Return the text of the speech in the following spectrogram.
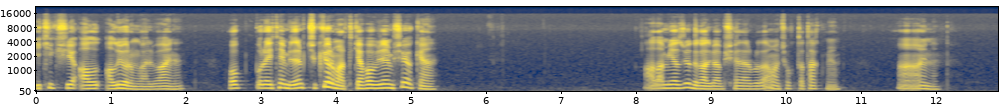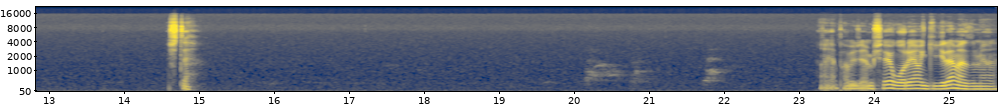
iki kişiyi al alıyorum galiba aynen. Hop burayı temizledim. Çıkıyorum artık. Yapabileceğim bir şey yok yani. Adam yazıyordu galiba bir şeyler burada ama çok da takmıyorum. Ha, aynen. İşte. Ha, yapabileceğim bir şey yok. Oraya giremezdim yani.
